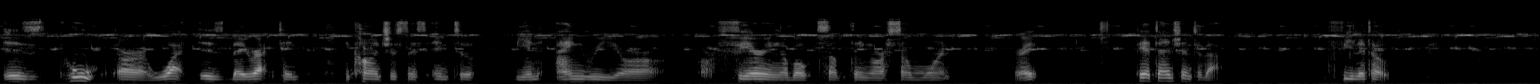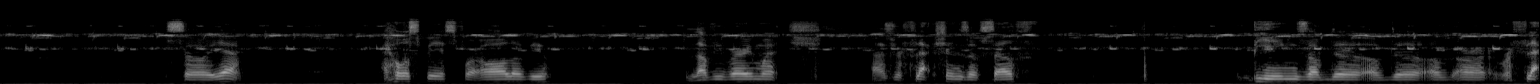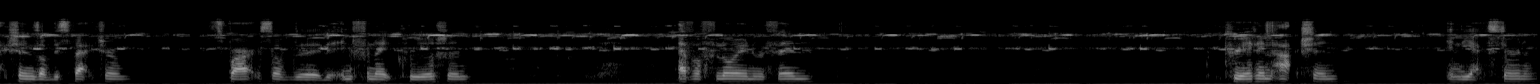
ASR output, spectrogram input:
is who or what is directing the consciousness into being angry or or fearing about something or someone, right? Pay attention to that. Feel it out. So yeah, I hold space for all of you. Love you very much as reflections of self, beings of the of the of our reflections of the spectrum, sparks of the, the infinite creation, ever flowing within, creating action in the external,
